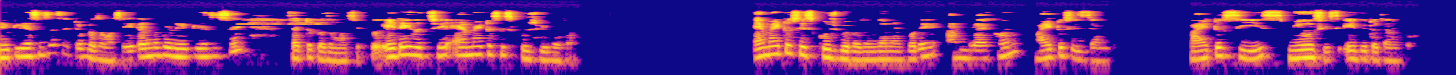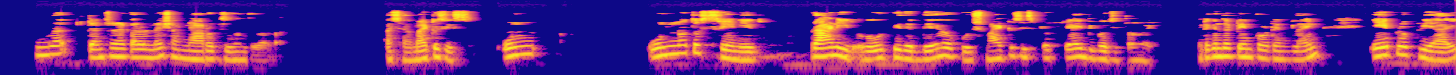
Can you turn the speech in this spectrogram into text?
নিউক্লিয়াস আছে, সাইটোপ্লাজম আছে। এটার মধ্যে নিউক্লিয়াস আছে, সাইটোপ্লাজম আছে। তো এটাই হচ্ছে অ্যামাইটোসিস কোষ বিভাজন। অ্যামাইটোসিস কোষ বিভাজন জানার পরে আমরা এখন মাইটোসিস জানব। মাইটোসিস মিওসিস এই দুটো জানব। তোমরা টেনশনের কারণ সামনে আরও কিছু জানতে পারবা। আচ্ছা মাইটোসিস। উন্নত শ্রেণির প্রাণীর ও উদ্ভিদের দেহ কোষ মাইটোসিস প্রক্রিয়ায় বিভাজিত হয়। এটা কিন্তু একটা ইম্পর্টেন্ট লাইন এই প্রক্রিয়ায়,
